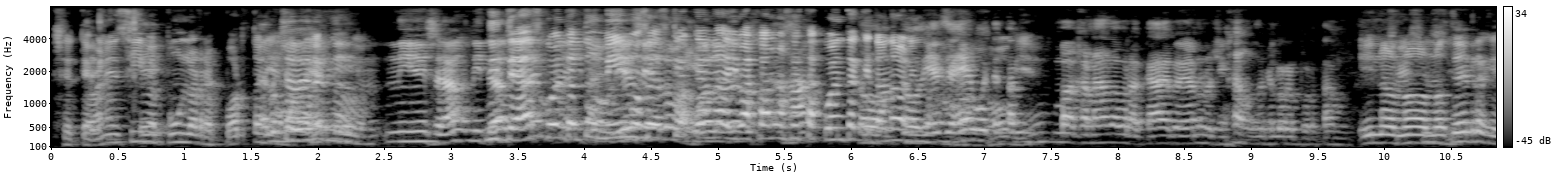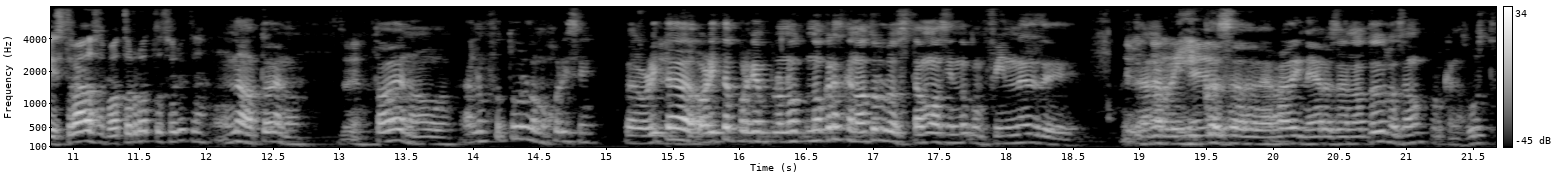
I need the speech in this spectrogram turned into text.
se te van encima, Sí. pum, la reportan. Muchas que veces ni, ni, se dan- Ni te das cuenta tú tu mismo, ¿sabes ya qué lo bajó a onda? la Y verga. bajamos Ajá. esta cuenta Tu- quitando tu audiencia, eh, güey, te están bajanando por acá, pero ya no lo chingamos, que lo reportamos. Y no, no, no tienen registrados zapatos rotos ahorita. No, todavía no. Sí. Todavía no, güey. A lo futuro a lo mejor y sí. Pero ahorita, Sí. ahorita por ejemplo, no, no creas que nosotros lo estamos haciendo con fines de, ganar ricos o dinero. de agarrar dinero. O sea, nosotros lo hacemos porque nos gusta.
